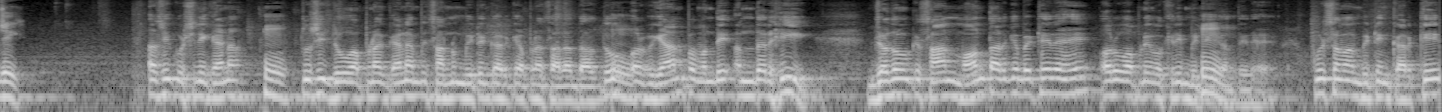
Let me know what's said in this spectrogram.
ਜੀ। ਅਸੀਂ ਕੁਝ ਨਹੀਂ ਕਹਿਣਾ। ਤੁਸੀਂ ਜੋ ਆਪਣਾ ਕਹਿਣਾ ਵੀ ਸਾਨੂੰ ਮੀਟਿੰਗ ਕਰਕੇ ਆਪਣਾ ਸਾਰਾ ਦੱਸ ਦਿਓ ਔਰ ਵਿਗਿਆਨ ਭਵਨ ਦੇ ਅੰਦਰ ਹੀ ਜਦੋਂ ਕਿਸਾਨ ਮੌਨ ਧਾਰ ਕੇ ਬੈਠੇ ਰਹੇ ਔਰ ਉਹ ਆਪਣੀ ਵੱਖਰੀ ਮੀਟਿੰਗ ਕਰਦੇ ਰਹੇ। ਕੁਝ ਸਮਾਂ ਮੀਟਿੰਗ ਕਰਕੇ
